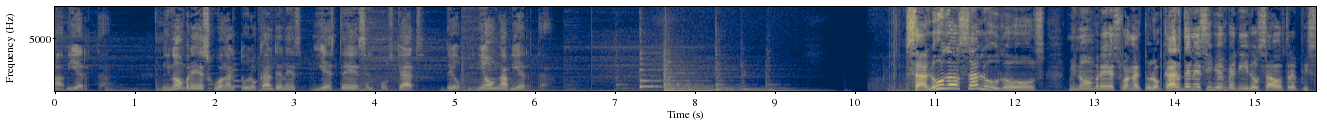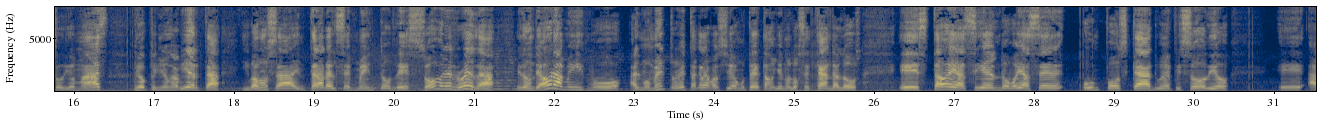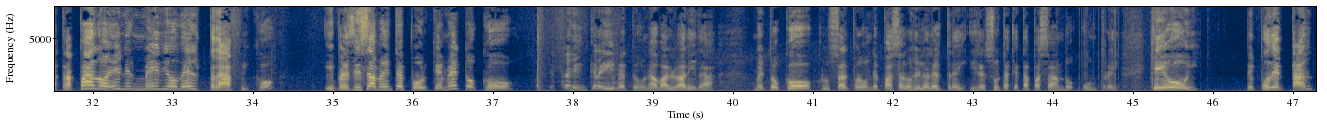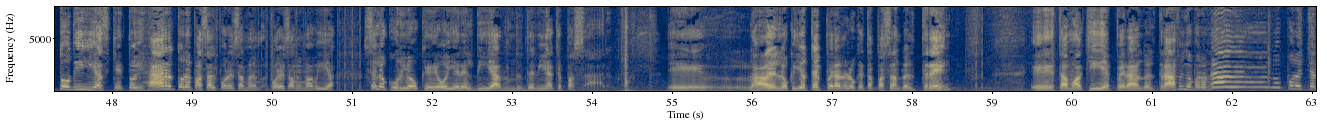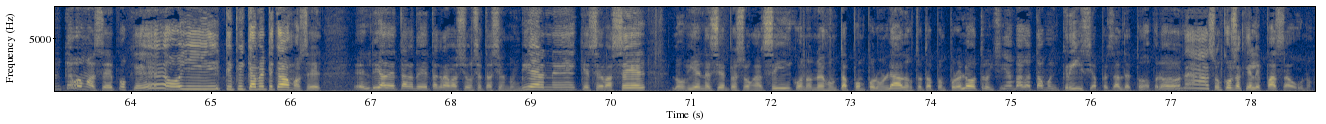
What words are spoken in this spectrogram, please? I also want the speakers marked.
Speaker 1: abierta. Mi nombre es Juan Arturo Cárdenas y este es el podcast de Opinión Abierta. Saludos, saludos. Mi nombre es Juan Arturo Cárdenas y bienvenidos a otro episodio más de Opinión Abierta. Y vamos a entrar al segmento de Sobre Rueda, donde ahora mismo, al momento de esta grabación, ustedes están oyendo los escándalos. Estoy haciendo, voy a hacer un podcast, un episodio eh, atrapado en el medio del tráfico. Y precisamente porque me tocó, esto es increíble, esto es una barbaridad, me tocó cruzar por donde pasan los hilos del tren y resulta que está pasando un tren. Que hoy, después de tantos días que estoy harto de pasar por esa, por esa misma vía, se le ocurrió que hoy era el día donde tenía que pasar. Eh, lo que yo estoy esperando es lo que está pasando el tren. Eh, estamos aquí esperando el tráfico, pero nada, no puedo echar. ¿Qué vamos a hacer? Porque hoy típicamente, ¿qué vamos a hacer? El día de esta, de esta grabación se está haciendo un viernes. ¿Qué se va a hacer? Los viernes siempre son así. Cuando no es un tapón por un lado, es otro tapón por el otro. Y sin embargo, estamos en crisis a pesar de todo. Pero nada, son cosas que le pasa a uno.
